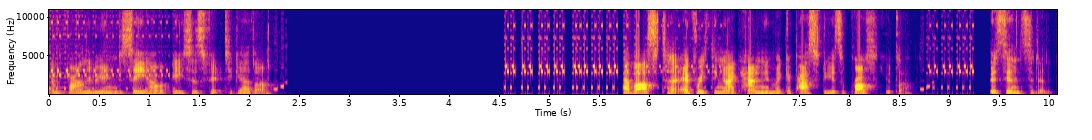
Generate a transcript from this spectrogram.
I'm finally beginning to see how the pieces fit together. I've asked her everything I can in my capacity as a prosecutor. This incident,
